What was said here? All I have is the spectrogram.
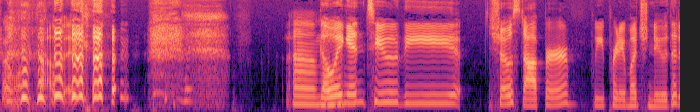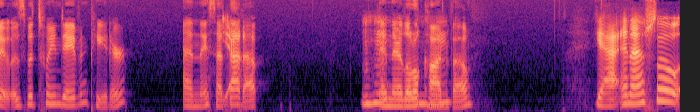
so off topic. um, Going into the showstopper, we pretty much knew that it was between Dave and Peter, and they set Yeah. that up mhm, in their little mhm. convo. Yeah, and also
